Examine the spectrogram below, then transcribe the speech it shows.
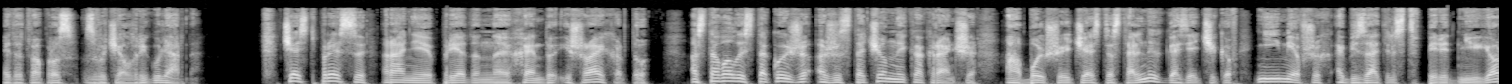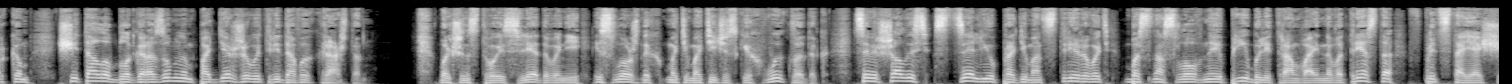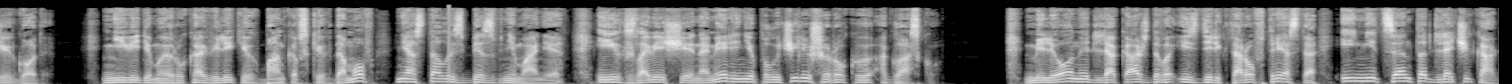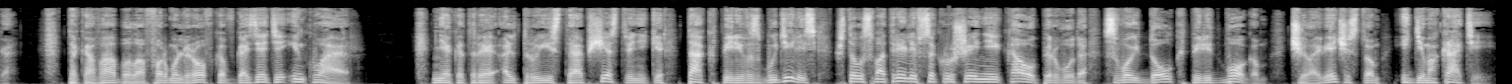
Этот вопрос звучал регулярно. Часть прессы, ранее преданная Хенду и Шрайхарту, оставалась такой же ожесточенной, как раньше, а большая часть остальных газетчиков, не имевших обязательств перед Нью-Йорком, считала благоразумным поддерживать рядовых граждан. Большинство исследований и сложных математических выкладок совершалось с целью продемонстрировать баснословные прибыли трамвайного треста в предстоящие годы. Невидимая рука великих банковских домов не осталась без внимания, и их зловещие намерения получили широкую огласку. Миллионы для каждого из директоров треста и ни цента для Чикаго. Такова была формулировка в газете «Инквайр». Некоторые альтруисты-общественники так перевозбудились, что усмотрели в сокрушении Каупервуда свой долг перед Богом, человечеством и демократией.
